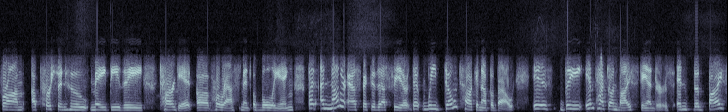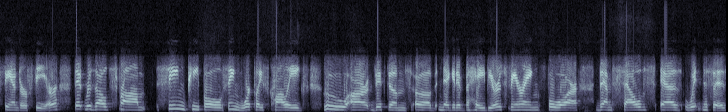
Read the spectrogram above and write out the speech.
from a person who may be the target of harassment, of bullying. But another aspect of that fear that we don't talk enough about is the impact on bystanders and the bystander fear that results from seeing people, seeing workplace colleagues who are victims of negative behaviors, fearing for themselves as witnesses,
